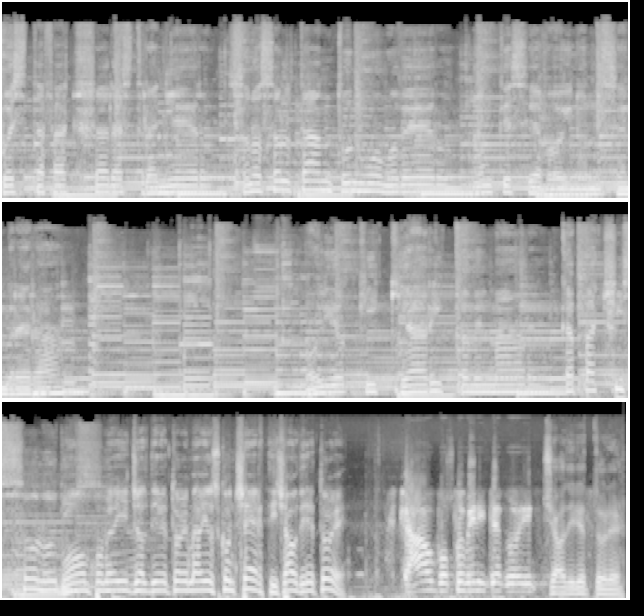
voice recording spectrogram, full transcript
questa faccia da straniero, sono soltanto un uomo vero, anche se a voi non sembrerà. Ho gli occhi chiari come il mare, capaci solo di... Buon pomeriggio al direttore Mario Sconcerti, ciao direttore. Ciao, buon pomeriggio a voi. Ciao direttore.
